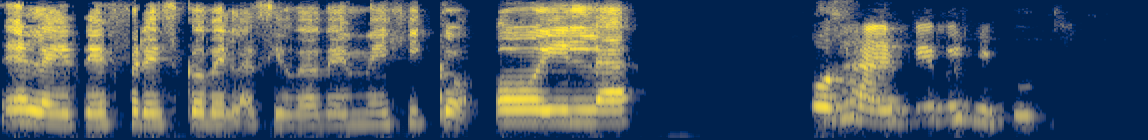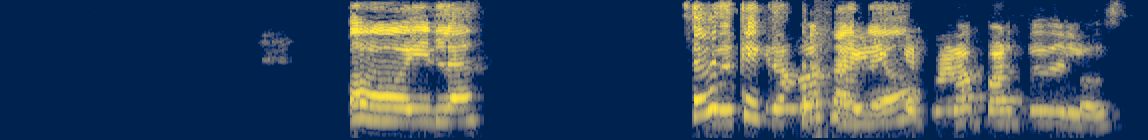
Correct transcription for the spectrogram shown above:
el aire fresco de la Ciudad de México. Oila, O sea, entiendes mi punto. oila. ¿Sabes qué Respirabas aire extraño? que no era parte de los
